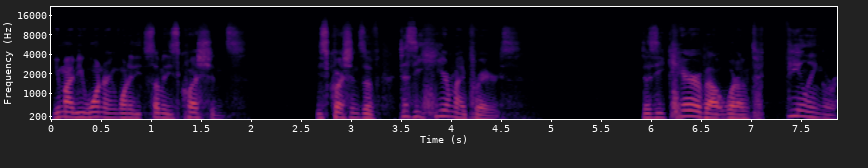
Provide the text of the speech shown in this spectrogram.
You might be wondering one of these, some of these questions. These questions of Does he hear my prayers? Does he care about what I'm feeling or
